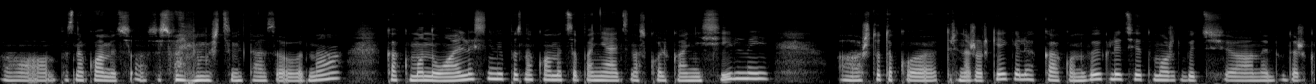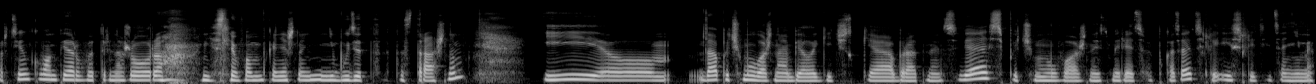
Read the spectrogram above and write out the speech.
а, познакомиться со своими мышцами тазового дна, как мануально с ними познакомиться, понять, насколько они сильные, что такое тренажер Кегеля, как он выглядит. Может быть, а, найду даже картинку вам первого тренажера, если вам, конечно, не будет это страшным. И эм, да, почему важна биологическая обратная связь, почему важно измерять свои показатели и следить за ними.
